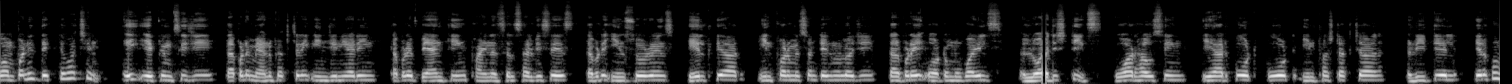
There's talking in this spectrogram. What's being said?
কোম্পানি দেখতে পাচ্ছেন? এই এফএমসিজি তারপরে ম্যানুফ্যাকচারিং ইঞ্জিনিয়ারিং তারপরে ব্যাংকিং ফাইন্যান্সিয়াল সার্ভিসেস তারপরে insurance health care information technology তারপরে এই automobiles logistics warehousing airport port infrastructure retail এরকম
